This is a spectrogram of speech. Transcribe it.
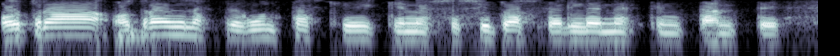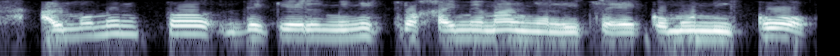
otra, otra de las preguntas que, necesito hacerle en este instante. Al momento de que el ministro Jaime Mañalich eh, comunicó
